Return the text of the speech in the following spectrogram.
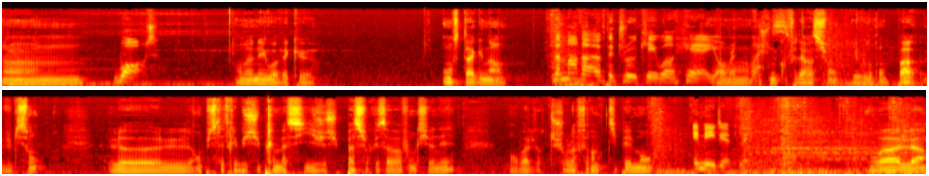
Euh, What? on en est où avec eux? On stagne. The mother of the Druki will hear your request. une confédération, ils voudront pas, vu qu'ils sont le, le- en plus la tribu suprématie. Je suis pas sûr que ça va fonctionner. On va leur- toujours leur faire un petit paiement. Immediately. Voilà.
